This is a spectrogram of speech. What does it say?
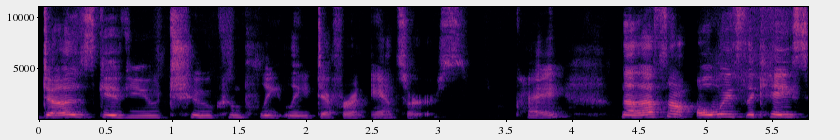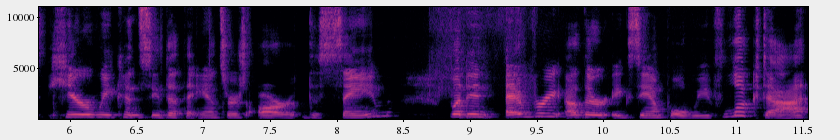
does give you two completely different answers. Okay, now that's not always the case. Here we can see that the answers are the same, but in every other example we've looked at,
